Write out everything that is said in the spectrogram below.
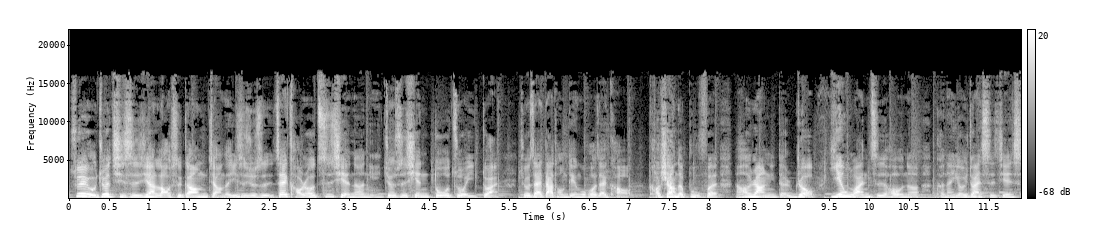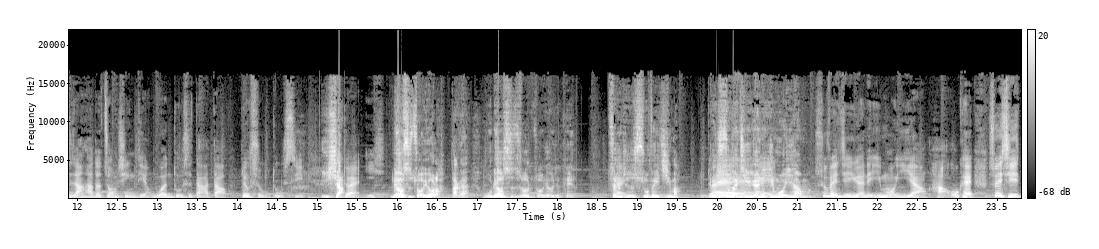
所以我觉得其实像老师刚刚我们讲的意思，就是在烤肉之前呢，你就是先多做一段，就在大同电锅或在烤烤箱的部分，然后让你的肉腌完之后呢，可能有一段时间是让它的中心点温度是达到六十五度 C 以下，对，以六十左右了，大概五六十左左右就可以了。这个就是酥肥鸡嘛。跟苏菲鸡原理一模一样嘛？苏菲鸡原理一模一样。好，OK。所以其实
